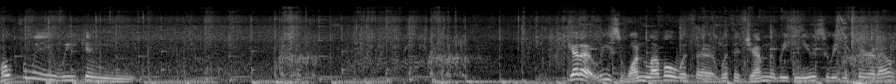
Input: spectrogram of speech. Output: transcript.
Hopefully we can get at least one level with a with a gem that we can use so we can clear it out.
